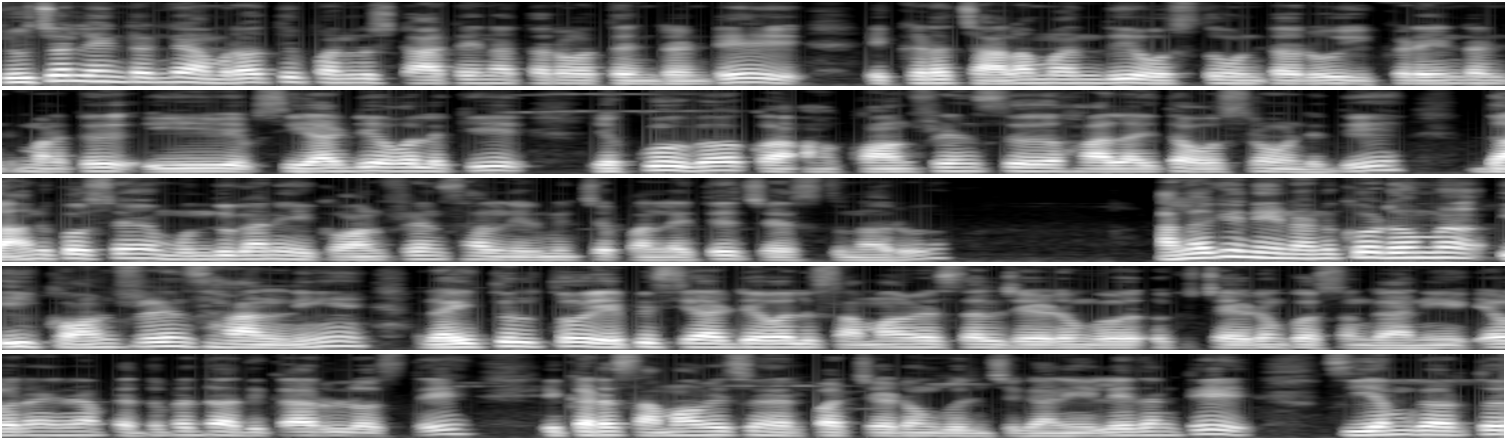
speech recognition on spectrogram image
ఫ్యూచర్లో ఏంటంటే అమరావతి పనులు స్టార్ట్ అయిన తర్వాత ఏంటంటే ఇక్కడ చాలామంది వస్తూ ఉంటారు. ఇక్కడ ఏంటంటే మనకి ఈ సిఆర్డిఓ వాళ్ళకి ఎక్కువగా కాన్ఫరెన్స్ హాల్ అయితే అవసరం ఉండేది దానికోసమే ముందుగానే ఈ కాన్ఫరెన్స్ హాల్ నిర్మించే పనులు అయితే చేస్తున్నారు. అలాగే నేను అనుకోవడం ఈ కాన్ఫరెన్స్ హాల్ని రైతులతో ఏపీసీఆర్డీ వాళ్ళు సమావేశాలు చేయడం చేయడం కోసం కానీ ఎవరైనా పెద్ద పెద్ద అధికారులు వస్తే ఇక్కడ సమావేశం ఏర్పాటు చేయడం గురించి కానీ లేదంటే సీఎం గారితో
